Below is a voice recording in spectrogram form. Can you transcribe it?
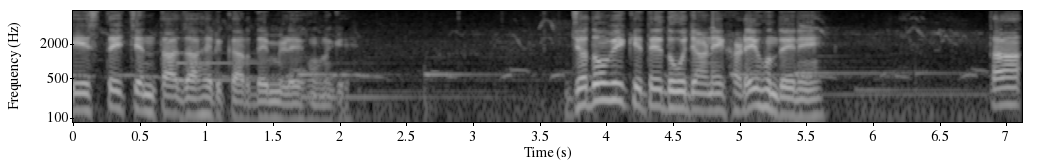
ਇਸ ਤੇ ਚਿੰਤਾ ਜ਼ਾਹਿਰ ਕਰਦੇ ਮਿਲੇ ਹੋਣਗੇ। ਜਦੋਂ ਵੀ ਕਿਤੇ ਦੋ ਜਾਣੇ ਖੜੇ ਹੁੰਦੇ ਨੇ, ਤਾਂ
